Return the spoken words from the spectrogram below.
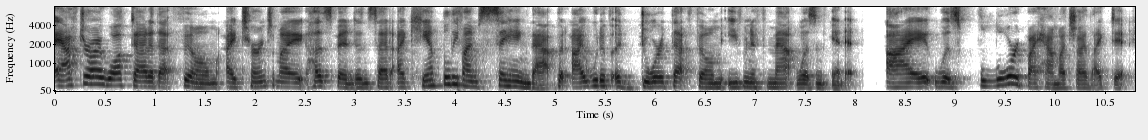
After I walked out of that film, I turned to my husband and said, I can't believe I'm saying that, but I would have adored that film even if Matt wasn't in it. I was floored by how much I liked it.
